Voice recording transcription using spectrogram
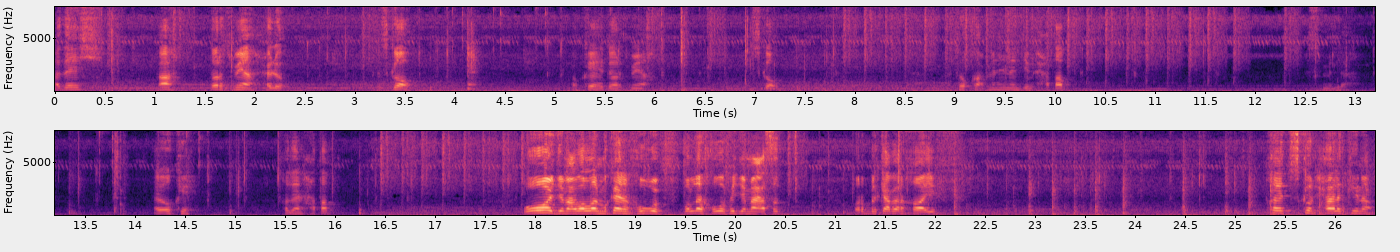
هذا إيش؟ آه دورة مياه. حلو. let's go okay دورة مياه. let's go أتوقع من هنا نجيب الحطب. بسم الله. أي okay. خذينا الحطب. اوه يا جماعة والله المكان يخوف. والله يخوف يا جماعة صدق. ورب الكعبة أنا خايف. تخيل تسكن لحالك هنا.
